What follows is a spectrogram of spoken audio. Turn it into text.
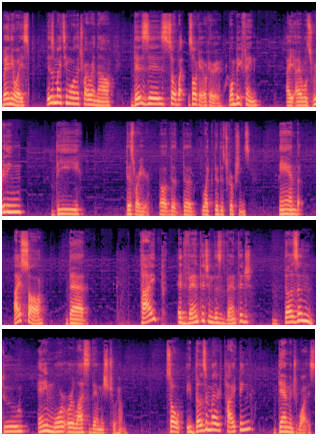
But anyways, this is my team I want to try right now. This is so but so okay, okay, okay. One big thing. I I was reading the this right here. Oh, the the like the descriptions. And I saw that type advantage and disadvantage doesn't do any more or less damage to him. So it doesn't matter typing damage wise.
